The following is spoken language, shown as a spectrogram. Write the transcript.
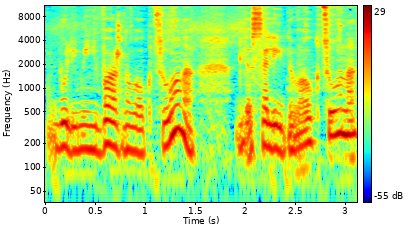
более-менее важного аукциона, для солидного аукциона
